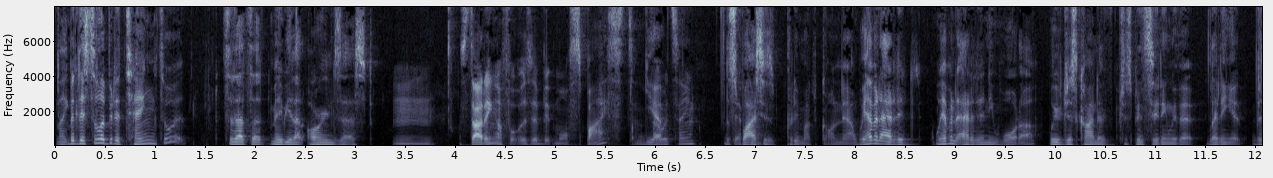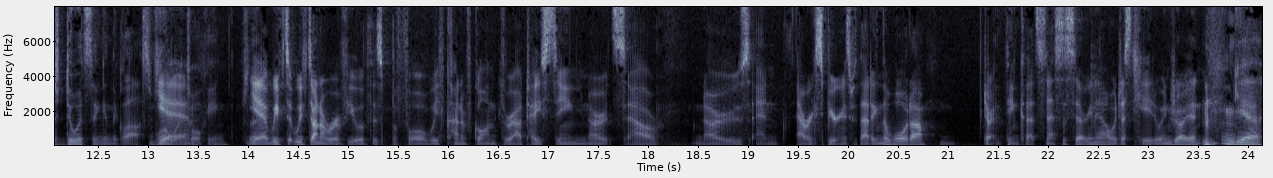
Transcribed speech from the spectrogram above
like but there's still a bit of tang to it. So that's that maybe that orange zest. mm, starting off, it was a bit more spiced. Yeah. I would say. The Definitely. spice is pretty much gone now. We haven't added we haven't added any water. We've just kind of just been sitting with it, letting it just do its thing in the glass while Yeah. we're talking. So- Yeah, we've we've done a review of this before. We've kind of gone through our tasting notes, our nose, and our experience with adding the water. Don't think that's necessary now. We're just here to enjoy it. Yeah.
